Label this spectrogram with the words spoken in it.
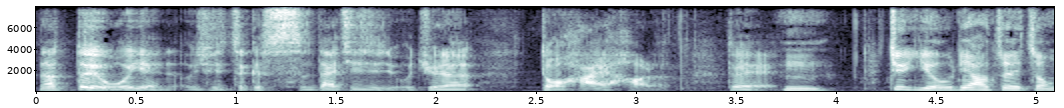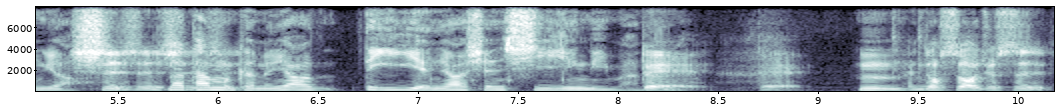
那对我而言，而且这个时代，其实我觉得都还好了。对，嗯，就有料最重要。是是是。那他们可能要第一眼要先吸引你嘛？不，对对，嗯很多时候就是，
